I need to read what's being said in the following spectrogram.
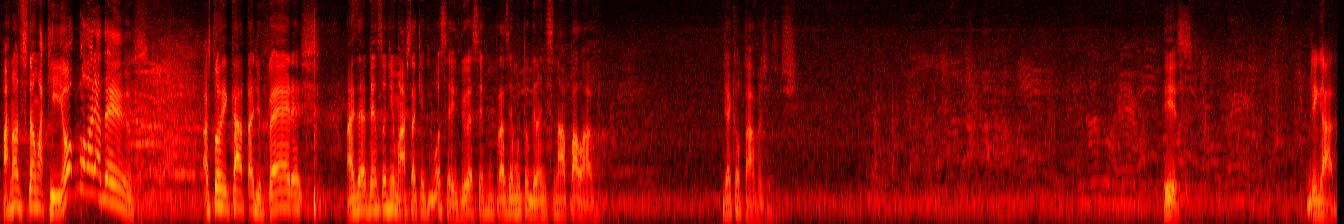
Mas nós estamos aqui. Oh, glória a Deus! Pastor Ricardo está de férias. Mas é bênção demais estar aqui com vocês, viu? É sempre um prazer muito grande ensinar a palavra. Onde é que eu estava, Jesus? Isso. Obrigado.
